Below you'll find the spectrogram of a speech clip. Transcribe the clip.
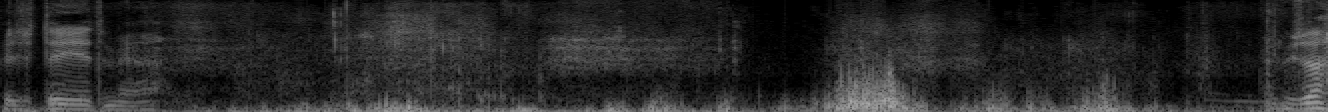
Peçete yedim ya. Güzel.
